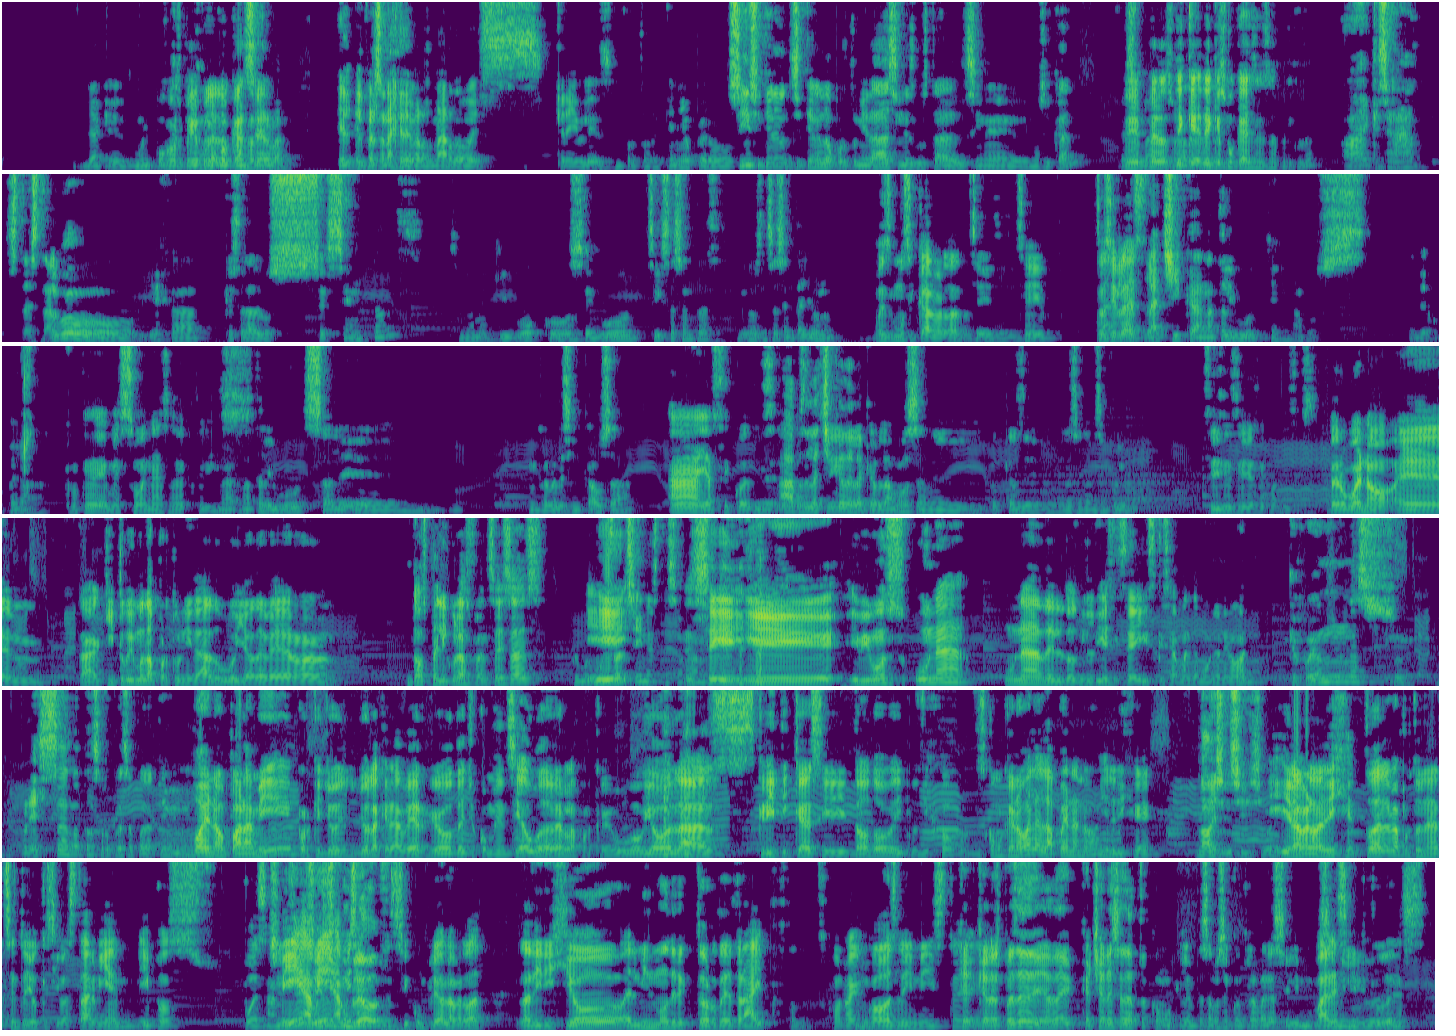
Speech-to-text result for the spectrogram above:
Ya que muy pocas películas muy lo conserva. El, el personaje de Bernardo es increíble, es un puertorriqueño, pero sí, si tienen, si tienen la oportunidad, si les gusta el cine musical. Eh, una- pero, ¿de qué, ¿de qué época es esa película? Ay, ¿qué será? Está, está algo vieja. ¿Qué será? ¿De los 60? Si no me equivoco, según. Sí, 60, 1961. Es musical, ¿verdad? Sí, sí, sí. Entonces la, la- la chica Natalie Wood tiene una voz de ópera. creo que me suena esa actriz. Na- Natalie Wood sale en, en Rebelde sin causa. Ah, ya sé cuál dice. Ah, pues es la chica de la que hablamos en el podcast de Eras una vez en Hollywood. Sí, sí, sí, ya sé cuál dices. Pero bueno, eh, aquí tuvimos la oportunidad, Hugo y yo, de ver dos películas francesas. Fuimos Y- mucho al cine esta semana. Sí, y, y vimos una, una del 2016 que se llama El Demonio Neón. Que fue una sorpresa, no tan sorpresa para ti. Bueno, para mí, porque yo, yo la quería ver, yo de hecho convencí a Hugo de verla porque Hugo vio las críticas y todo y pues dijo, pues como que no vale la pena, ¿no? Y le dije, No, sí, sí, sí. vale. y la verdad dije, tú dale la oportunidad, siento yo que sí va a estar bien y pues, pues a mí, sí, a mí, sí a mí sí, cumplió. sí cumplió, la verdad. La dirigió el mismo director de Drive, con, con Ryan Gosling y este... Que, que después de ya de cachar ese dato, como que le empezamos a encontrar varias, varias similitudes.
